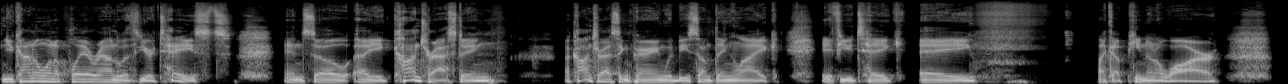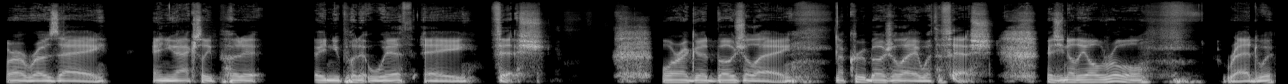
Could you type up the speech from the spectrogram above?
you kind of want to play around with your tastes, and so a contrasting a contrasting pairing would be something like if you take a like a pinot noir or a rosé and you actually put it and you put it with a fish or a good Beaujolais, a cru Beaujolais with a fish. Because you know the old rule, red with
